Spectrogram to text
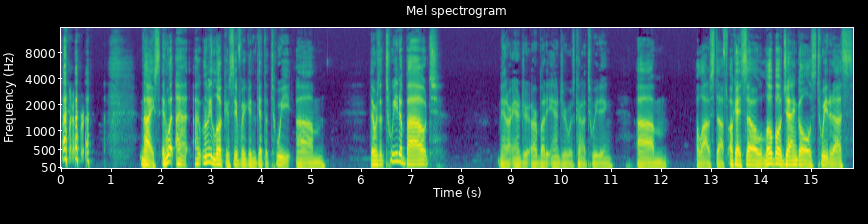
Pullman over it. Nice. And what? Uh, uh, let me look and see if we can get the tweet. Um, there was a tweet about. Man, our Andrew, our buddy Andrew was kind of tweeting. Um, a lot of stuff. Okay, so Lobo Jangles tweeted us.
